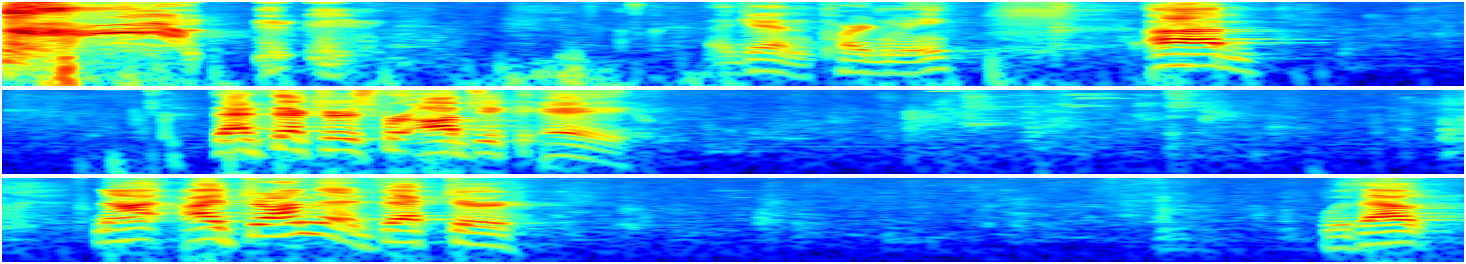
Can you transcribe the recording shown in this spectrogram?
again, pardon me. Um, that vector is for object A. Now, I've drawn that vector without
